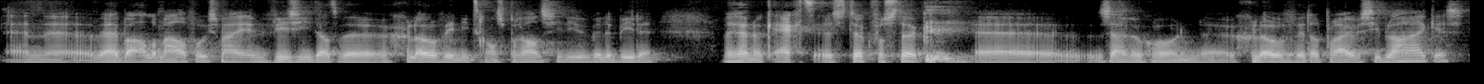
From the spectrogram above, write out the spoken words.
En eh, we hebben allemaal volgens mij een visie dat we geloven in die transparantie die we willen bieden. We zijn ook echt eh, stuk voor stuk zijn we gewoon geloven dat privacy belangrijk is.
